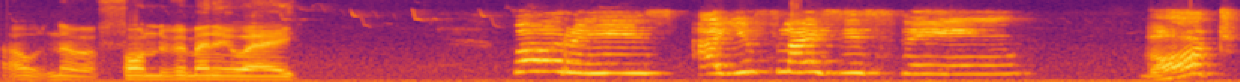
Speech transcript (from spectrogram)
I was never fond of him anyway. Boris, are you fly this thing? What?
